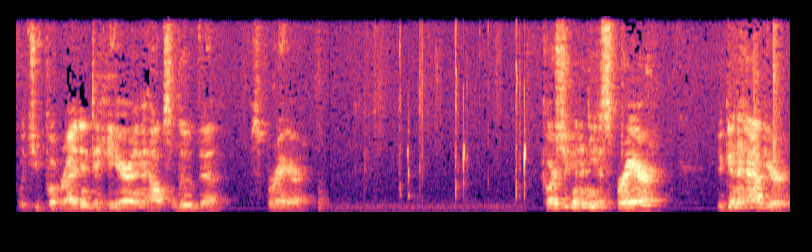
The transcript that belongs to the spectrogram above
which you put right into here and it helps lube the sprayer. Of course, you're going to need a sprayer. You're going to have your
